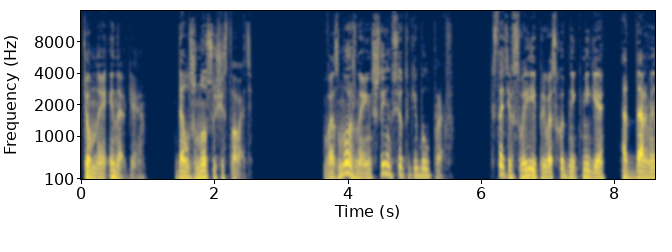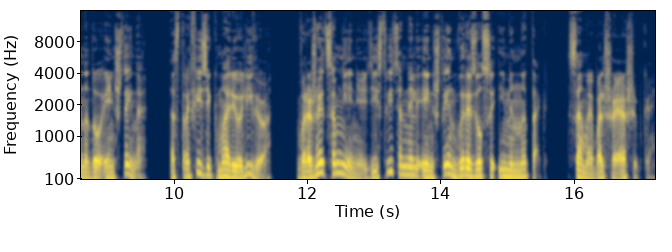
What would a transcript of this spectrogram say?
«темная энергия», должно существовать. Возможно, Эйнштейн все-таки был прав. Кстати, в своей превосходной книге «От Дарвина до Эйнштейна» астрофизик Марио Ливио выражает сомнение, действительно ли Эйнштейн выразился именно так. Самая большая ошибка.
